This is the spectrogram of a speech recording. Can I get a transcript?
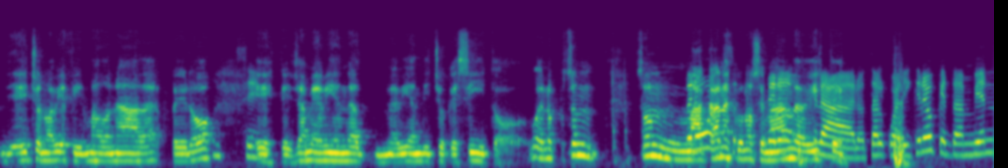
de hecho no había firmado nada, pero este, ya me habían, me habían dicho que sí todo. Bueno, pues son, son macanas que uno se manda, ¿viste? Claro, tal cual. Y creo que también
